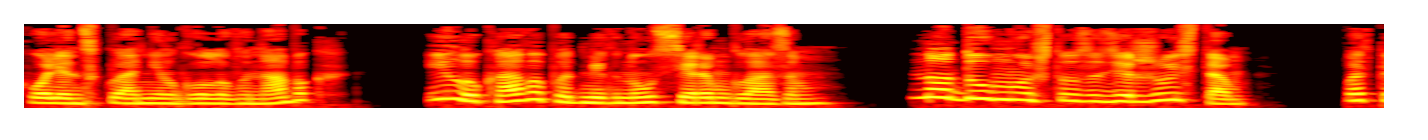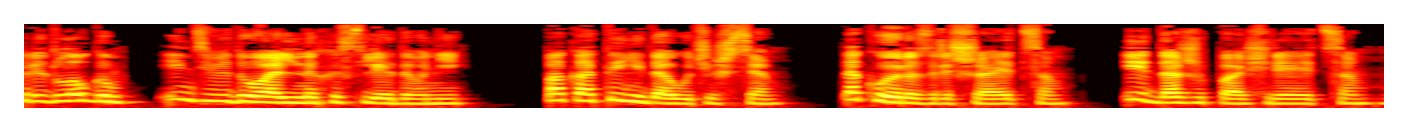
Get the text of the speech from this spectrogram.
Колин склонил голову на бок и лукаво подмигнул серым глазом. «Но думаю, что задержусь там под предлогом индивидуальных исследований, пока ты не доучишься. Такое разрешается и даже поощряется.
